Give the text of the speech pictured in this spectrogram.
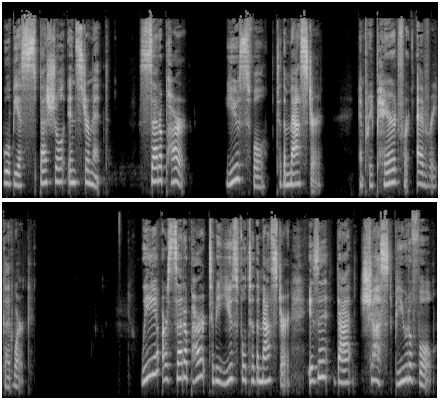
will be a special instrument, set apart, useful to the master, and prepared for every good work. We are set apart to be useful to the master. Isn't that just beautiful?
